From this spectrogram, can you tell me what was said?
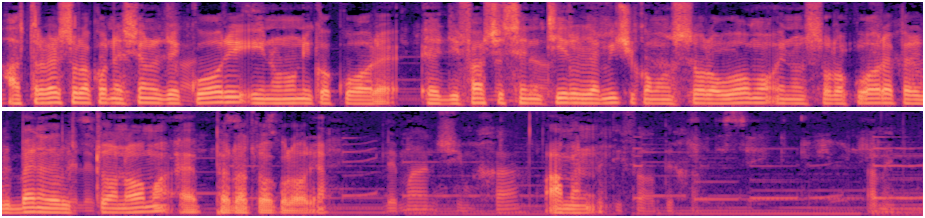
attraverso la connessione dei cuori in un unico cuore e di farci sentire gli amici come un solo uomo in un solo cuore per il bene del tuo nome e per la tua gloria. Amen. Amen.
